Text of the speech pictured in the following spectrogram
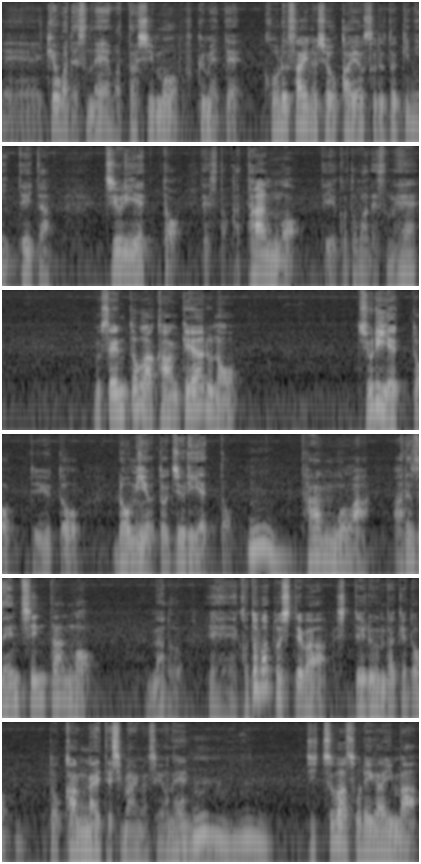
えー、今日はですね私も含めてコールサインの紹介をするときに言っていたジュリエットですとか単語っていう言葉ですね。無線とは関係あるの？ジュリエットっていうとロミオとジュリエット、うん、単語はアルゼンチン単語など、えー、言葉としては知っているんだけど、と考えてしまいますよね。うんうん、実はそれが今、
